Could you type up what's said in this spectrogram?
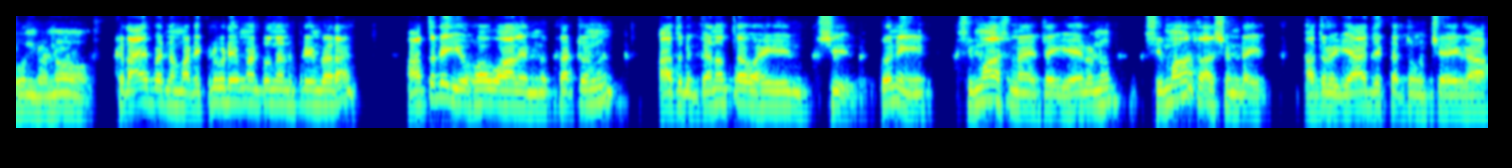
ఉండును. ఇక్కడ రాయబడిన మాట ఇక్కడ కూడా ఏమంటుందండి ప్రియులారా? అతడు యుహోవాలయంను కట్టును అతడు ఘనత వహించి కొని సింహాసనం ఏలును సింహాసాసుండై అతడు యాజకత్వం చేయగా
